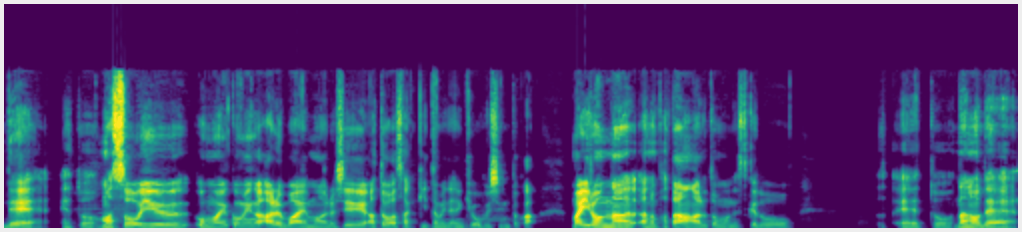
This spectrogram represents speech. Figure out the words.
で、えっと、まあ、そういう思い込みがある場合もあるし、あとはさっき言ったみたいに恐怖心とか、まあ、いろんなあのパターンあると思うんですけど、えっと、なので、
